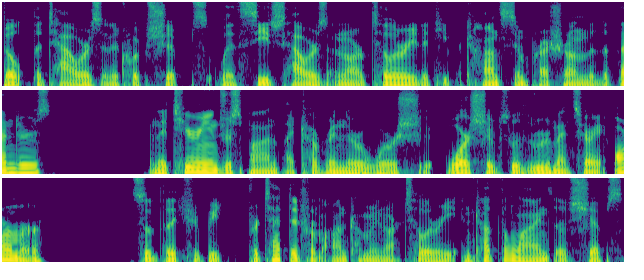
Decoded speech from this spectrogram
built the towers and equipped ships with siege towers and artillery to keep a constant pressure on the defenders and the Tyrians respond by covering their warships with rudimentary armor so that they could be protected from oncoming artillery and cut the lines of ships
